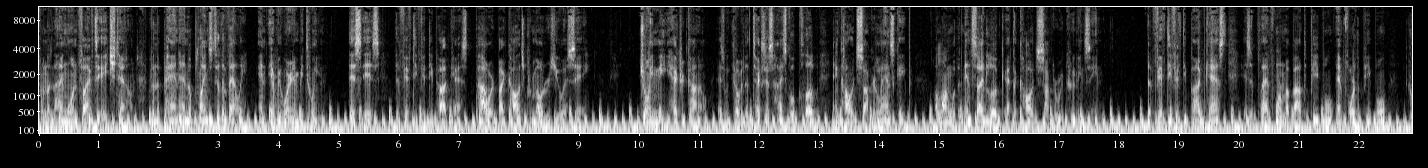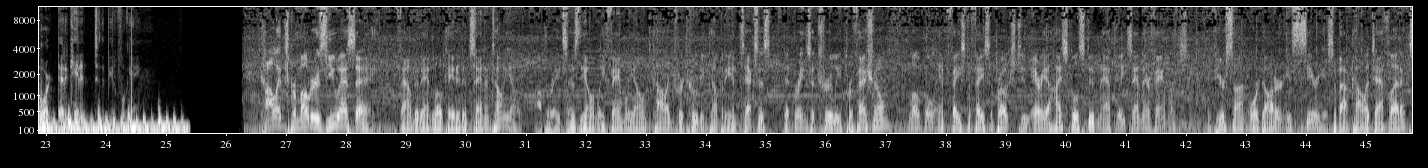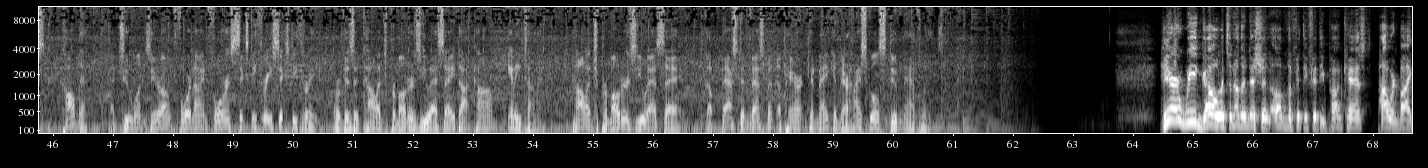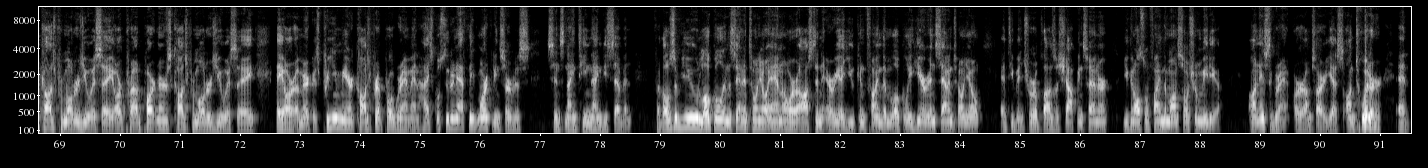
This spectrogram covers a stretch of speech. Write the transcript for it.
from the 915 to H Town, from the Panhandle Plains to the Valley, and everywhere in between. This is the 5050 Podcast, powered by College Promoters USA. Join me, Hector Cano, as we cover the Texas high school club and college soccer landscape, along with an inside look at the college soccer recruiting scene. The 5050 Podcast is a platform about the people and for the people who are dedicated to the beautiful game. College Promoters USA, founded and located in San Antonio, operates as the only family owned college recruiting company in Texas that brings a truly professional, local, and face to face approach to area high school student athletes and their families. If your son or daughter is serious about college athletics, call them at 210 494 6363 or visit collegepromotersusa.com anytime. College Promoters USA, the best investment a parent can make in their high school student athletes. Here we go. It's another edition of the 5050 podcast powered by College Promoters USA, our proud partners, College Promoters USA. They are America's premier college prep program and high school student athlete marketing service since 1997. For those of you local in the San Antonio and or Austin area, you can find them locally here in San Antonio at the Ventura Plaza Shopping Center. You can also find them on social media, on Instagram, or I'm sorry, yes, on Twitter at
